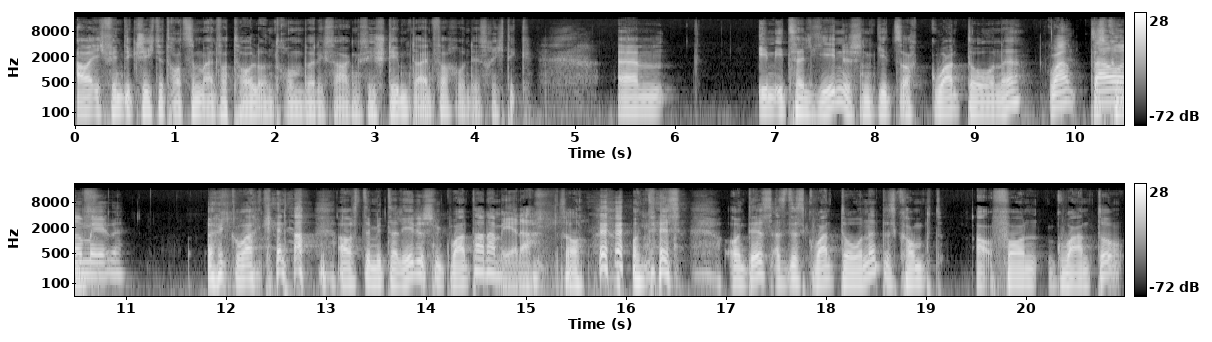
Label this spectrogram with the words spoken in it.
Aber ich finde die Geschichte trotzdem einfach toll und darum würde ich sagen, sie stimmt einfach und ist richtig. Ähm, Im Italienischen gibt es auch Guantone. Guantanamera. Gua- genau, aus dem italienischen Guantanamera. So. Und das, und das, also das Guantone, das kommt au- von Guanto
